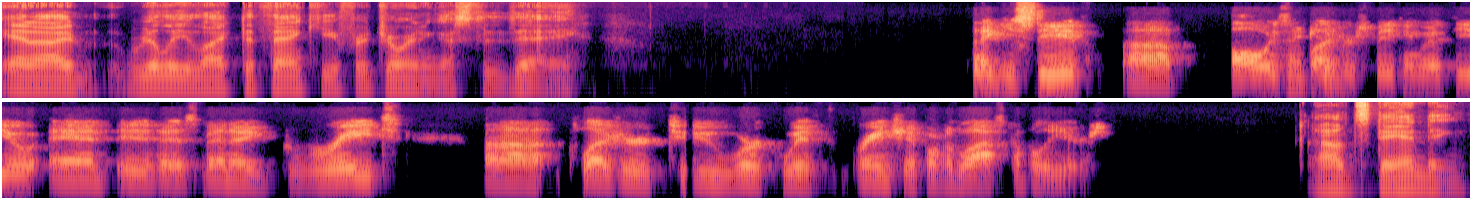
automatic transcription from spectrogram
And I'd really like to thank you for joining us today. Thank you, Steve. Always thank a pleasure you. speaking with you. And it has been a great uh, pleasure to work with BrainChip over the last couple of years. Outstanding.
